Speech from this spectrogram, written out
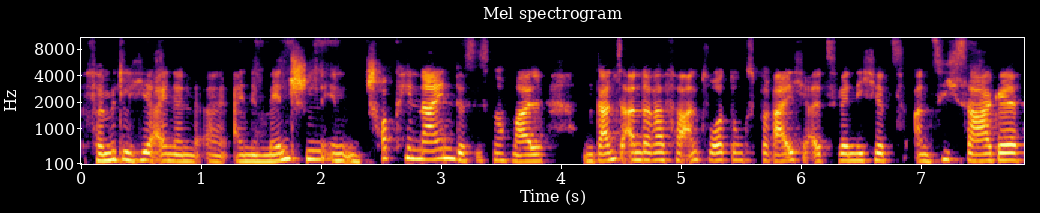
vermittel hier einen, äh, einen Menschen in einen Job hinein. Das ist nochmal ein ganz anderer Verantwortungsbereich, als wenn ich jetzt an sich sage,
